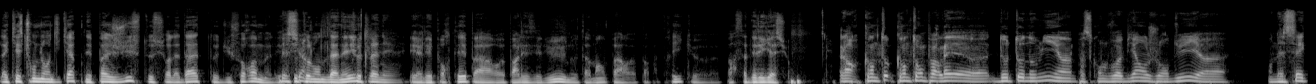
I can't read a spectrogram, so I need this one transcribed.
la question du handicap n'est pas juste sur la date du forum, elle est Bien tout sûr. au long de l'année toute l'année et elle est portée par par les élus, notamment par par Patrick, par sa délégation. Alors quand on, quand on parlait euh, d'autonomie, hein, parce qu'on le voit bien aujourd'hui, euh, on essaie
